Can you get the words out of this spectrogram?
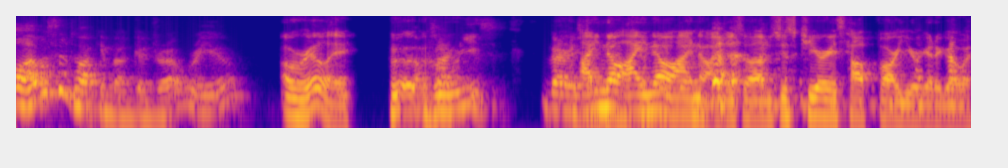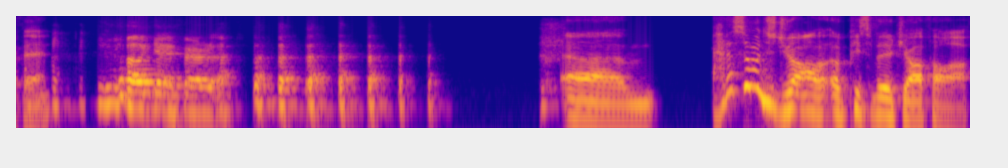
Oh, I wasn't talking about Goodrow. Were you? Oh, really? Who, who were you? Very I know, I know, I know. I just, I was just curious how far you were going to go with it. okay, fair enough. um, how does someone's jaw, a piece of their jaw fall off?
